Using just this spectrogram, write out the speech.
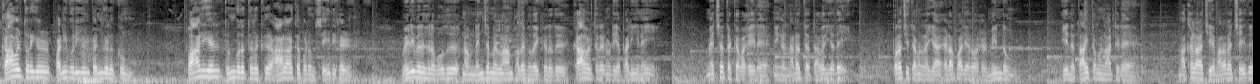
காவல்துறையில் பணிபுரியும் பெண்களுக்கும் பாலியல் துன்புறுத்தலுக்கு ஆளாக்கப்படும் செய்திகள் வெளிவருகிற போது நம் நெஞ்சமெல்லாம் பதைபதைக்கிறது காவல்துறையினுடைய பணியினை மெச்சத்தக்க வகையிலே நீங்கள் நடத்த தவறியதை புரட்சி தமிழ் ஐயா எடப்பாடியார் அவர்கள் மீண்டும் இந்த தாய் தமிழ்நாட்டிலே மக்களாட்சியை மலரச் செய்து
